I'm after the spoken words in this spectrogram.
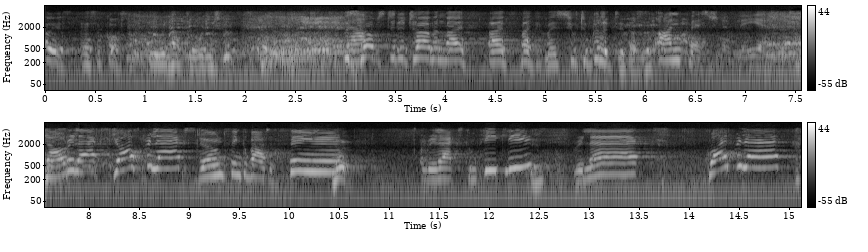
Oh, yes, yes, of course. You would have to, wouldn't you? This Now- helps to determine my, my, my, my suitability, doesn't it? Unquestionably, yes. Now relax, just relax. Don't think about a thing. No. Relax completely. Yes. Relax. Quite relaxed.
